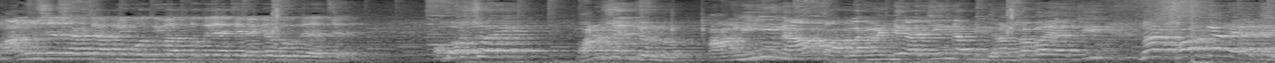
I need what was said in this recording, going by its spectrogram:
মানুষের সাথে আপনি প্রতিবাদ করতে যাচ্ছেন এটা বলতে যাচ্ছেন। অবশ্যই মানুষের জন্য। আমি না পার্লামেন্টে আছি না বিধানসভায় আছি না সরকারে আছি।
